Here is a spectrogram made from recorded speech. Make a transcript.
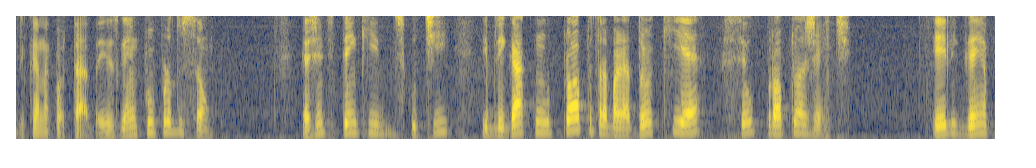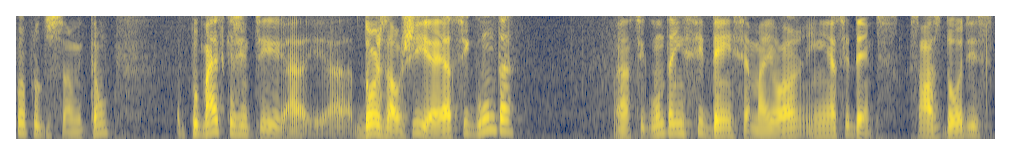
de cana cortada, eles ganham por produção. E a gente tem que discutir e brigar com o próprio trabalhador, que é seu próprio agente. Ele ganha por produção. Então, por mais que a gente. A, a dorsalgia é a segunda, a segunda incidência maior em acidentes. São as dores,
